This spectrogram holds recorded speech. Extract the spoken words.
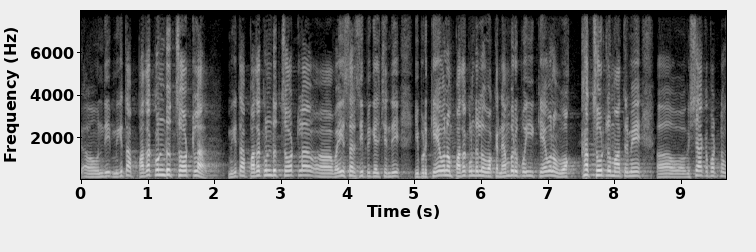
uh, ఉంది. మిగతా పదకొండు చోట్ల మిగతా పదకొండు చోట్ల వైఎస్ఆర్సీపీ గెలిచింది. ఇప్పుడు కేవలం పదకొండులో ఒక నెంబర్ పోయి కేవలం ఒక్క చోట్లు మాత్రమే విశాఖపట్నం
